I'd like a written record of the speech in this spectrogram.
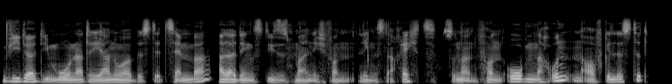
wieder die Monate Januar bis Dezember, allerdings dieses Mal nicht von links nach rechts, sondern von oben nach unten aufgelistet.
